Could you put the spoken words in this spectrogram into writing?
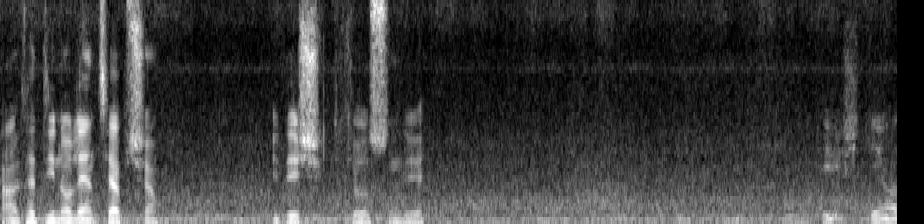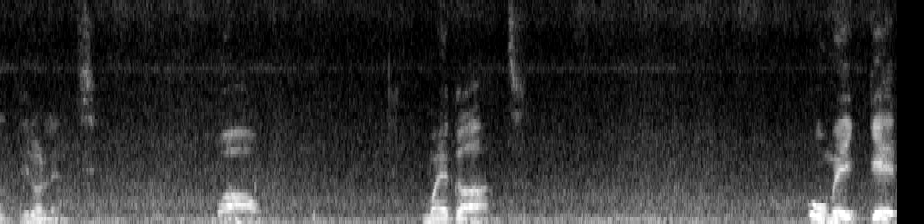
Kanka Dinoland yapacağım. Bir değişiklik olsun diye. Değişikliğin adı Virulent. Wow. Oh my god. Oh my god.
